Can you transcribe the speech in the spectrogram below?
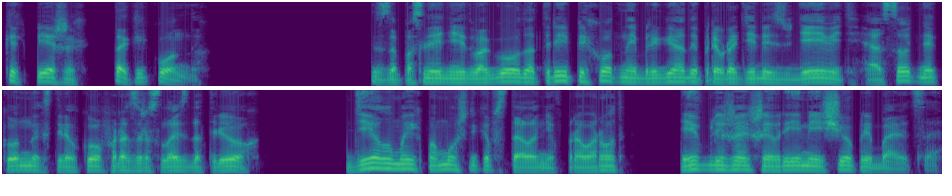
как пеших, так и конных. За последние два года три пехотные бригады превратились в девять, а сотня конных стрелков разрослась до трех. Делу моих помощников стало не в проворот, и в ближайшее время еще прибавится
